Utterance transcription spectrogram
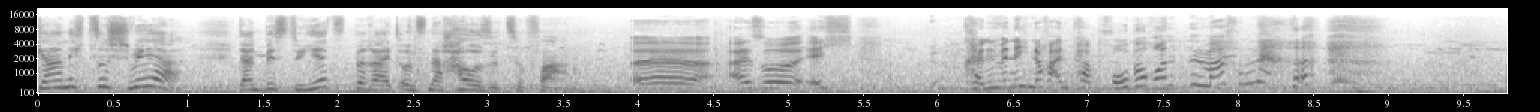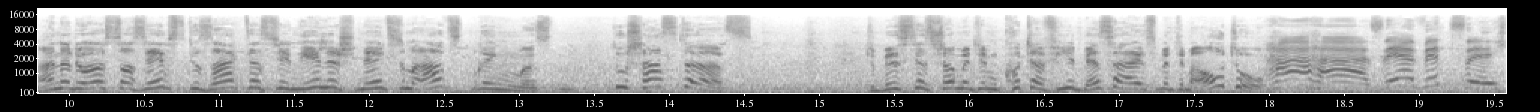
Gar nicht so schwer. Dann bist du jetzt bereit, uns nach Hause zu fahren. Äh, also ich... Können wir nicht noch ein paar Proberunden machen? Anna, du hast doch selbst gesagt, dass wir Nele schnell zum Arzt bringen müssen. Du schaffst das. Du bist jetzt schon mit dem Kutter viel besser als mit dem Auto. Haha, sehr witzig.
